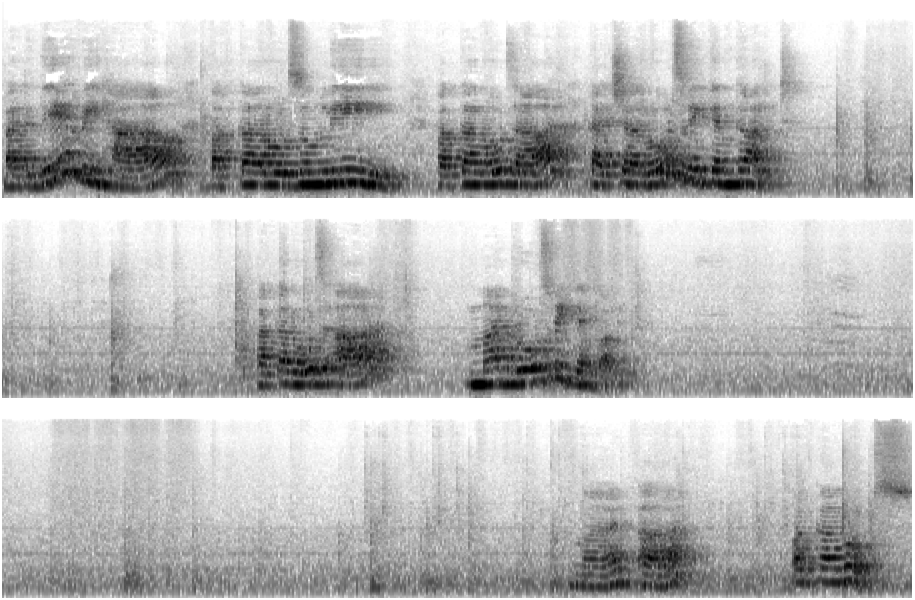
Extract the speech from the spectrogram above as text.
But there we have Pakka roads only. Pakka roads are Kacha roads we can call it. Pakka roads are mud roads we can call it. Mud are Pakka roads.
